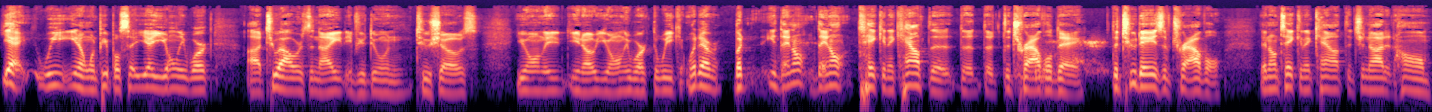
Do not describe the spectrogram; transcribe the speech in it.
Yeah, we, you know, when people say, yeah, you only work uh, two hours a night if you're doing two shows, you only, you know, you only work the weekend, whatever. But they don't, they don't take into account the the the, the travel day, the two days of travel. They don't take into account that you're not at home,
